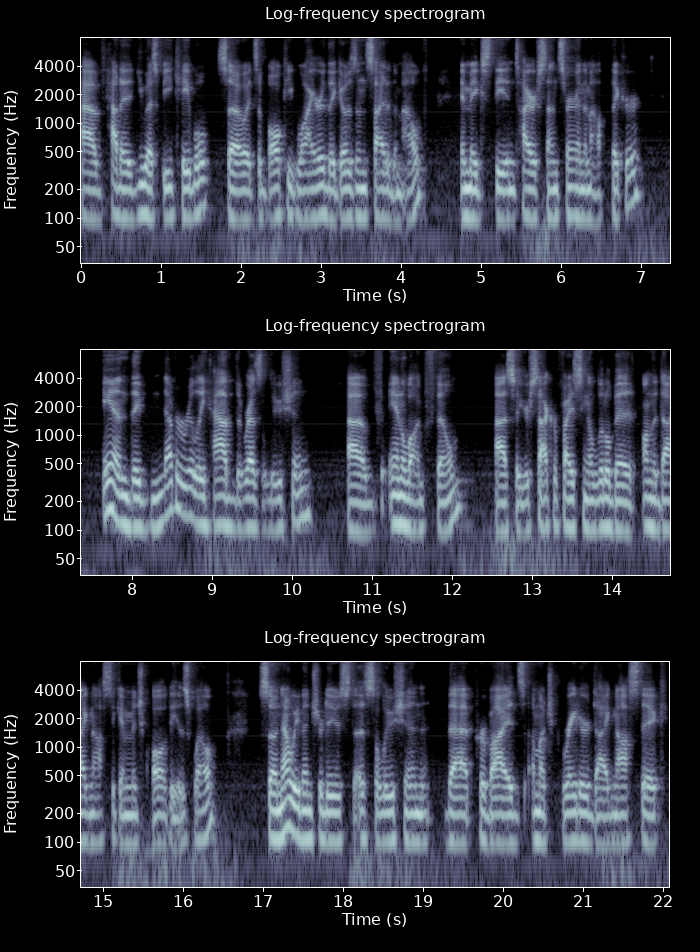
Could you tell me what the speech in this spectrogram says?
have had a USB cable. So it's a bulky wire that goes inside of the mouth. It makes the entire sensor in the mouth thicker. And they've never really had the resolution of analog film uh, so you're sacrificing a little bit on the diagnostic image quality as well. So now we've introduced a solution that provides a much greater diagnostic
